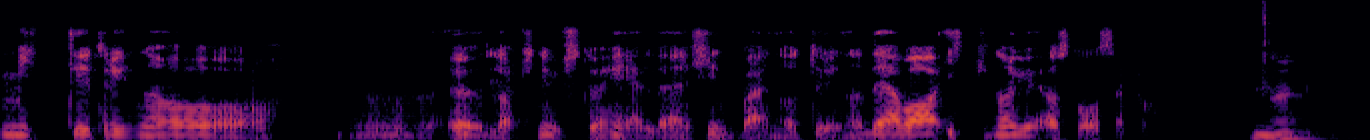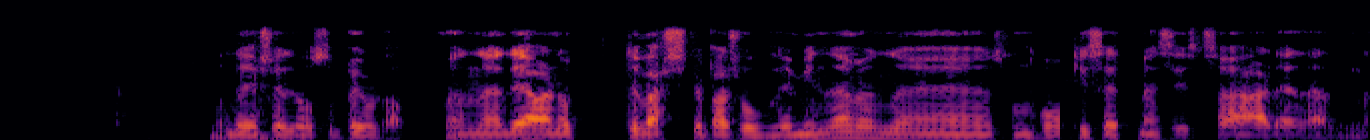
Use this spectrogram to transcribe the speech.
midt i trynet og ødela, knuste hele kinnbeinet og trynet. Det var ikke noe gøy å stå og se på. Nei. Og det skjedde også på Jordal. Men eh, det er nok det verste personlige minnet. Men eh, sånn hockeysettmessig så er det den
